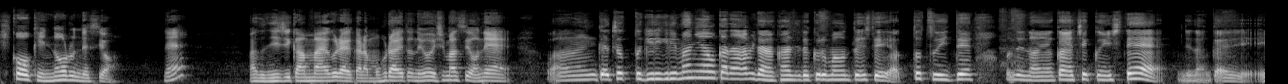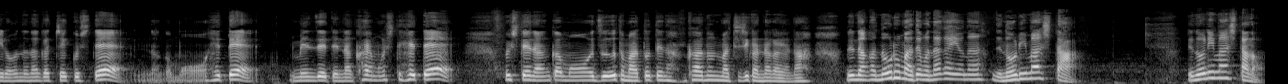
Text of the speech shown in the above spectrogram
飛行機に乗るんですよ。ね？まず2時間前ぐらいからもうフライトの用意しますよね。わ、なんかちょっとギリギリ間に合うかなみたいな感じで車運転して、やっと着いて、ほんでなんやかんやチェックインして、でなんかいろんななんかチェックして、なんかもう経て、免税店なんか買い物して経て、そしてなんかもうずーっと待っとってなんかあの待ち時間長いよな。でなんか乗るまでも長いよな。で乗りました。で、乗りましたの。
